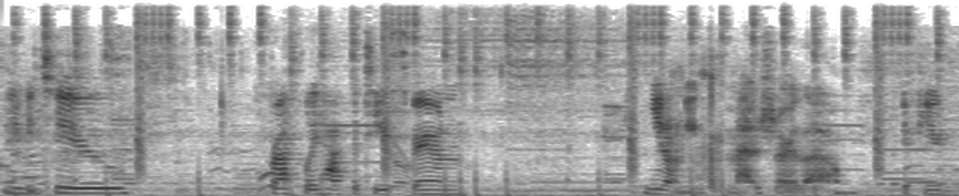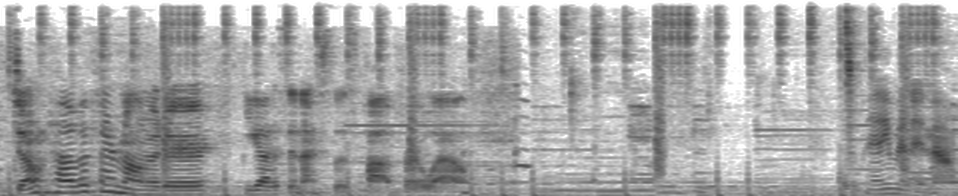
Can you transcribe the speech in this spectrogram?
maybe two, roughly half a teaspoon. You don't need to measure though. If you don't have a thermometer, you gotta sit next to this pot for a while. Any minute now.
